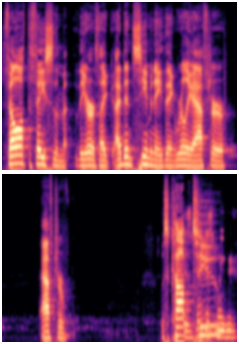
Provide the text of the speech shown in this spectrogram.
fell off the face of the the earth. Like I didn't see him in anything really after after was Cop His biggest two. movie,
